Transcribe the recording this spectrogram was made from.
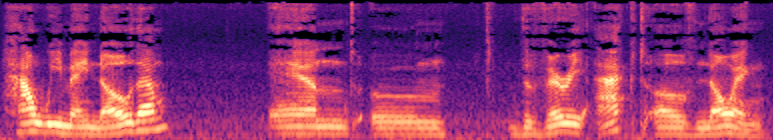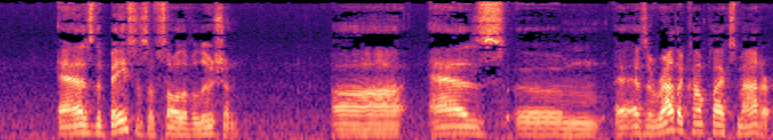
how we may know them and um, the very act of knowing as the basis of soul evolution uh, as um, as a rather complex matter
